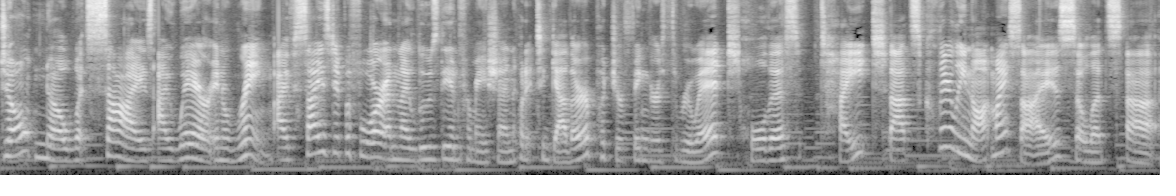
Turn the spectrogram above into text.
don't know what size I wear in a ring. I've sized it before and then I lose the information. Put it together, put your finger through it, pull this tight. That's clearly not my size. So let's, uh,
